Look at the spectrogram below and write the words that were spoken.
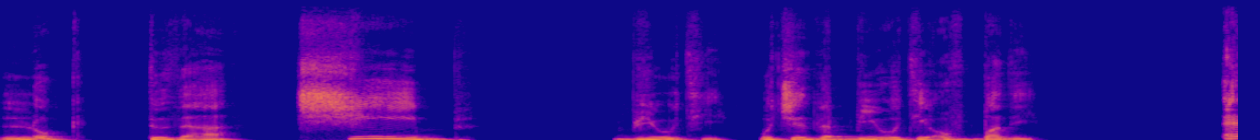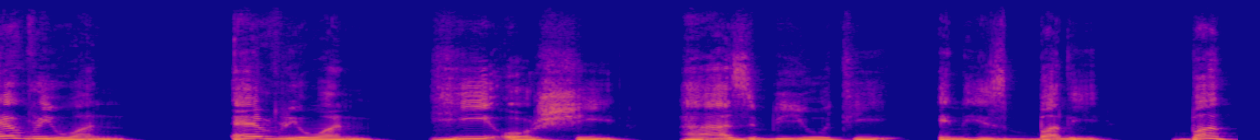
looked to the cheap beauty, which is the beauty of body. Everyone, everyone, he or she has beauty in his body, but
